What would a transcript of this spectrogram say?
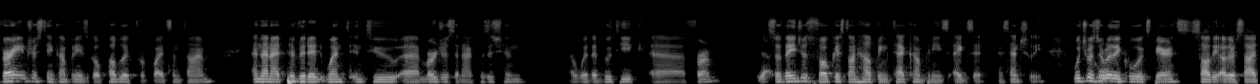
very interesting companies go public for quite some time, and then I pivoted, went into uh, mergers and acquisition uh, with a boutique uh, firm. Yeah. So they just focused on helping tech companies exit, essentially, which was cool. a really cool experience. Saw the other side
